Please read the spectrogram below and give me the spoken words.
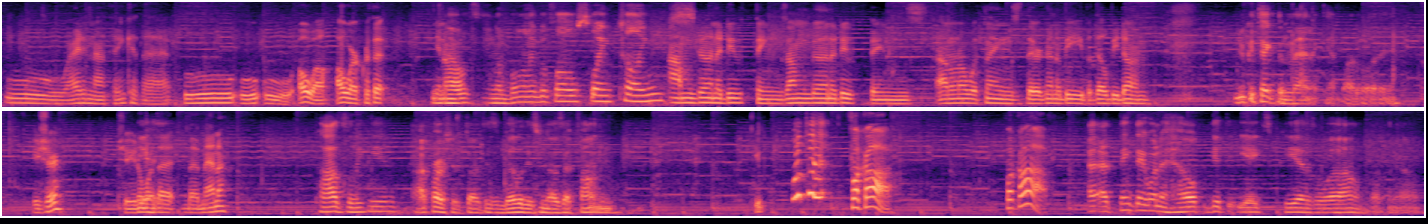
Ooh, I did not think of that. Ooh, ooh, ooh. Oh well, I'll work with it. You know, in the morning before swing time. I'm gonna do things. I'm gonna do things. I don't know what things they're gonna be, but they'll be done. You can take the mannequin, by the way. You sure? Sure you don't want that that mana? Possibly, yeah. I probably should start these abilities when I was at Fountain. What the? Fuck off! Fuck off! I, I think they want to help get the EXP as well. I don't fucking know.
